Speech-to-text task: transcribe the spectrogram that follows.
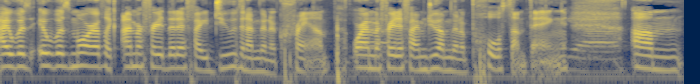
I was it was more of like I'm afraid that if I do then I'm going to cramp yeah. or I'm afraid if I'm do I'm going to pull something. Yeah. Um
